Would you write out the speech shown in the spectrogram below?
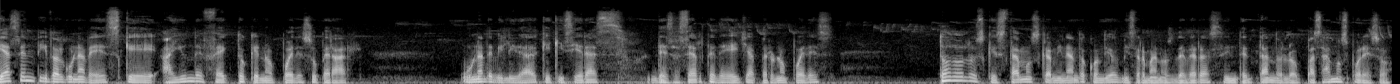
¿Te has sentido alguna vez que hay un defecto que no puedes superar? ¿Una debilidad que quisieras deshacerte de ella pero no puedes? Todos los que estamos caminando con Dios, mis hermanos, de veras intentándolo, pasamos por eso.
